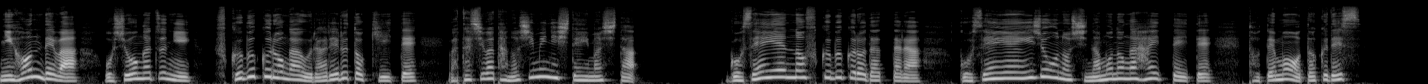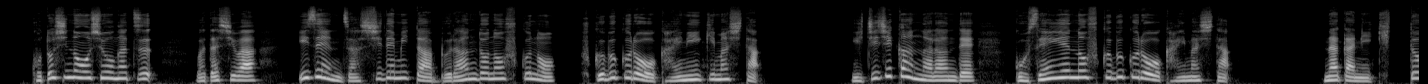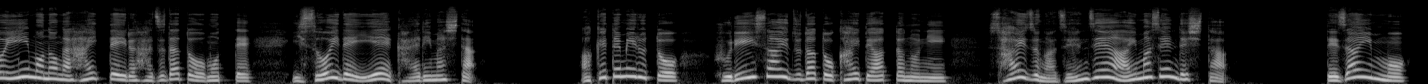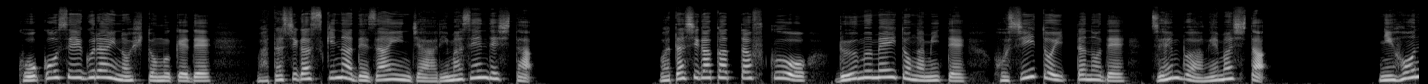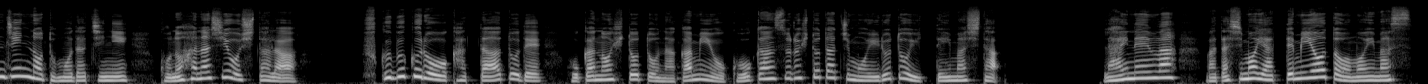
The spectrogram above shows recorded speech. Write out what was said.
日本ではお正月に福袋が売られると聞いて私は楽しみにしていました。5000円の福袋だったら5000円以上の品物が入っていてとてもお得です。今年のお正月、私は以前雑誌で見たブランドの服の福袋を買いに行きました。1時間並んで5000円の福袋を買いました。中にきっといいものが入っているはずだと思って急いで家へ帰りました。開けてみるとフリーサイズだと書いてあったのにサイズが全然合いませんでした。デザインも高校生ぐらいの人向けで私が好きなデザインじゃありませんでした。私が買った服をルームメイトが見て欲しいと言ったので全部あげました。日本人の友達にこの話をしたら福袋を買った後で他の人と中身を交換する人たちもいると言っていました。来年は私もやってみようと思います。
